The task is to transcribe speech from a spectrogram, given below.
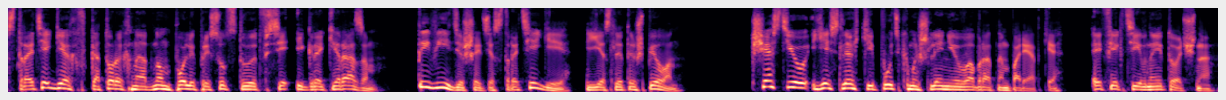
Стратегиях, в которых на одном поле присутствуют все игроки разом. Ты видишь эти стратегии, если ты шпион. К счастью, есть легкий путь к мышлению в обратном порядке. Эффективно и точно.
